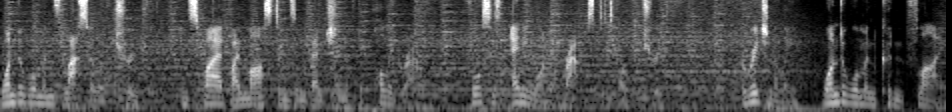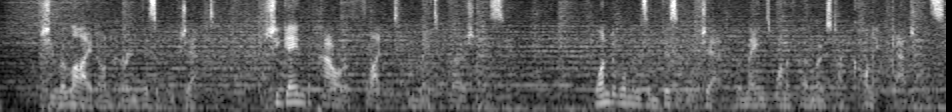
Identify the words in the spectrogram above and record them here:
Wonder Woman's lasso of truth, inspired by Marston's invention of the polygraph, forces anyone it wraps to tell the truth. Originally, Wonder Woman couldn't fly. She relied on her invisible jet, she gained the power of flight in later versions. Wonder Woman's invisible jet remains one of her most iconic gadgets,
